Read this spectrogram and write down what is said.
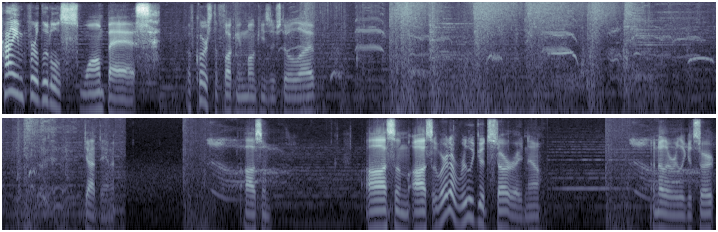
Time for little swamp ass. Of course the fucking monkeys are still alive. God damn it. Awesome. Awesome, awesome. We're at a really good start right now. Another really good start.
